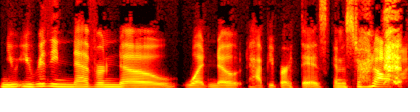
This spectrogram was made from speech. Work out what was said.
you, you really never know what note happy birthday is going to start off on.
